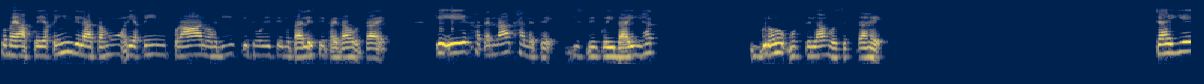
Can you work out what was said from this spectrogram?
تو میں آپ کو یقین دلاتا ہوں اور یقین قرآن و حدیث کے تھوڑے سے مطالعے سے پیدا ہوتا ہے کہ ایک خطرناک حالت ہے جس میں کوئی دائی حق گروہ مبتلا ہو سکتا ہے۔ چاہیے،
